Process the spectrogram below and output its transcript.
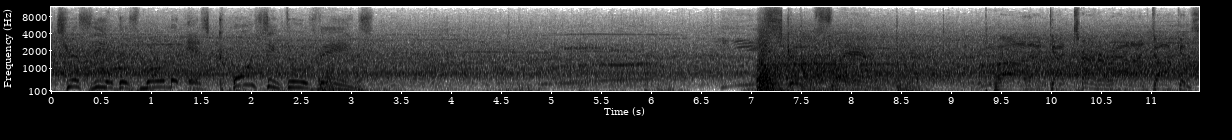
Electricity of this moment is coursing through his veins. Slam. Wow, that got turned around on Dawkins.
